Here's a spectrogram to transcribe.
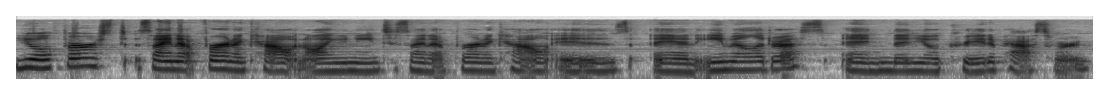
You'll first sign up for an account and all you need to sign up for an account is an email address and then you'll create a password.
